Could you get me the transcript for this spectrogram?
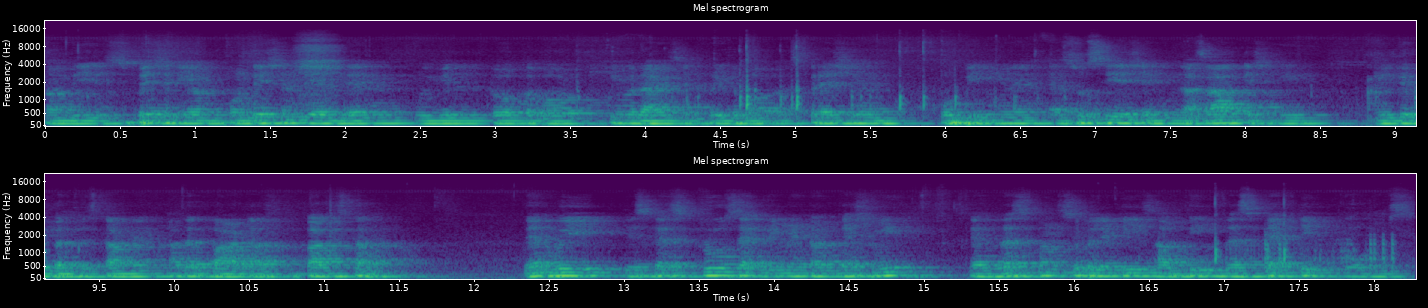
Um, the especially on Foundation Day, and then we will talk about human rights and freedom of expression, opinion, and association in Azad Kashmir, Gilgit-Baltistan, and other part of Pakistan. Then we discuss truce agreement on Kashmir, the responsibilities of the respective governments.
